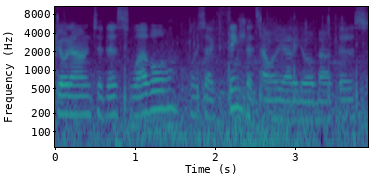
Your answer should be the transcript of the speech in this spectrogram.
go down to this level. At least I think that's how we gotta go about this.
